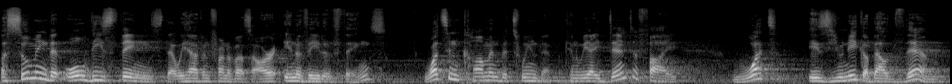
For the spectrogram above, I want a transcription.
assuming that all these things that we have in front of us are innovative things, what's in common between them? Can we identify what is unique about them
